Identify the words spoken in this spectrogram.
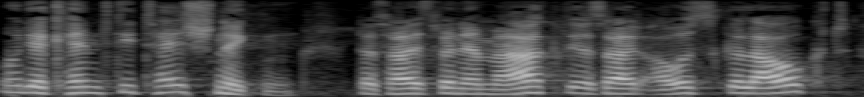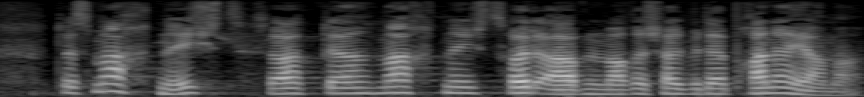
Und ihr kennt die Techniken. Das heißt, wenn ihr merkt, ihr seid ausgelaugt, das macht nichts, sagt er, macht nichts, heute Abend mache ich halt wieder Pranayama.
